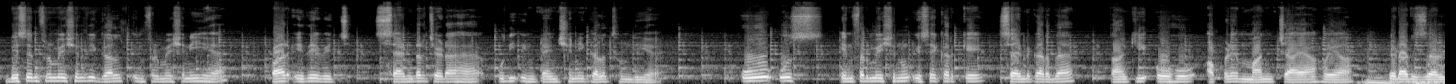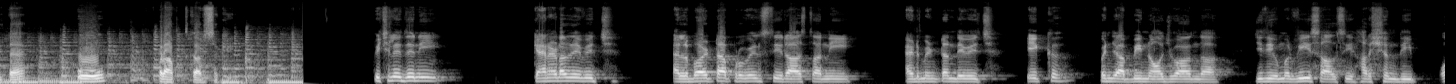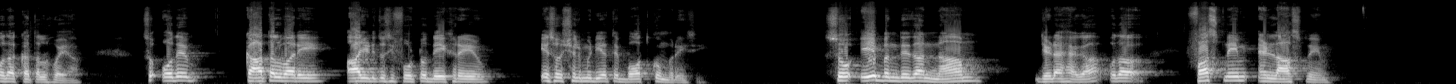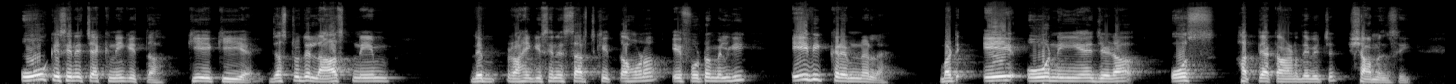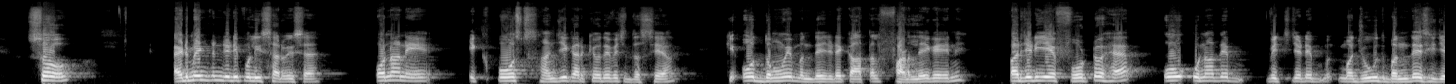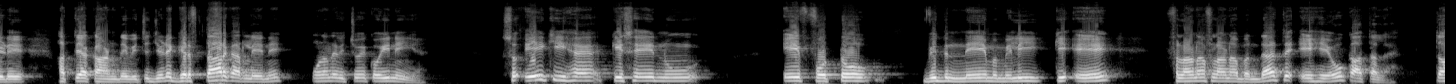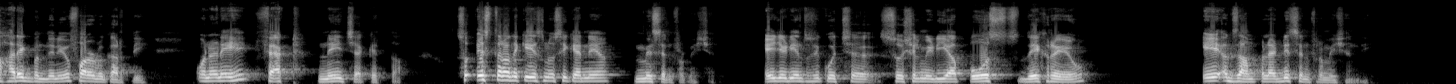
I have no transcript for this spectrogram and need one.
ਡਿਸਇਨਫੋਰਮੇਸ਼ਨ ਵੀ ਗਲਤ ਇਨਫੋਰਮੇਸ਼ਨ ਹੀ ਹੈ, ਪਰ ਇਹਦੇ ਵਿੱਚ ਸੈਂਡਰ ਜਿਹੜਾ ਹੈ, ਉਹਦੀ ਇੰਟੈਂਸ਼ਨ ਹੀ ਗਲਤ ਹੁੰਦੀ ਹੈ। ਉਹ ਉਸ ਇਨਫੋਰਮੇਸ਼ਨ ਨੂੰ ਇਸੇ ਕਰਕੇ ਸੈਂਡ ਕਰਦਾ ਹੈ ਤਾਂ ਕਿ ਉਹ ਆਪਣੇ ਮਨ ਚ ਆਇਆ ਹੋਇਆ ਜਿਹੜਾ ਰਿਜ਼ਲਟ ਹੈ, ਉਹ ਪ੍ਰਾਪਤ ਕਰ ਸਕੇ। ਪਿਛਲੇ ਦਿਨੀ ਕੈਨੇਡਾ ਦੇ ਵਿੱਚ ਐਲਬਰਟਾ ਪ੍ਰੋਵਿੰਸ ਦੀ ਰਾਜਧਾਨੀ ਐਡਮਿੰਟਨ ਦੇ ਵਿੱਚ ਇੱਕ ਪੰਜਾਬੀ ਨੌਜਵਾਨ ਦਾ, ਜਿਹਦੀ ਉਮਰ 20 ਸਾਲ ਸੀ, ਹਰਸ਼ਨਦੀਪ, ਉਹਦਾ ਕਤਲ ਹੋਇਆ। ਸੋ ਉਹਦੇ ਕਾਤਲ ਬਾਰੇ ਆ ਜਿਹੜੀ ਤੁਸੀਂ ਫੋਟੋ ਦੇਖ ਰਹੇ ਹੋ, ਇਹ ਸੋਸ਼ਲ ਮੀਡੀਆ ਤੇ ਬਹੁਤ ਘੁੰਮ ਰਹੀ ਸੀ। ਸੋ ਇਹ ਬੰਦੇ ਦਾ ਨਾਮ ਜਿਹੜਾ ਹੈਗਾ, ਉਹਦਾ first name and last name ਉਹ ਕਿਸੇ ਨੇ ਚੈੱਕ ਨਹੀਂ ਕੀਤਾ ਕਿ ਇਹ ਕੀ ਹੈ। ਜਸਟ ਉਹਦੇ ਲਾਸਟ ਨੇਮ ਦੇ ਰਾਹੀਂ ਕਿਸੇ ਨੇ ਸਰਚ ਕੀਤਾ ਹੋਣਾ, ਇਹ ਫੋਟੋ ਮਿਲ ਗਈ। ਇਹ ਵੀ ਕ੍ਰਿਮੀਨਲ ਹੈ। ਬਟ ਇਹ ਉਹ ਨਹੀਂ ਹੈ ਜਿਹੜਾ ਉਸ ਹੱਤਿਆਕਾਂਡ ਦੇ ਵਿੱਚ ਸ਼ਾਮਿਲ ਸੀ। ਸੋ ਐਡਮਿੰਟਨ ਜਿਹੜੀ ਪੁਲਿਸ ਸਰਵਿਸ ਹੈ, ਉਹਨਾਂ ਨੇ ਇੱਕ ਪੋਸਟ ਸਾਂਝੀ ਕਰਕੇ ਉਹਦੇ ਵਿੱਚ ਦੱਸਿਆ ਕਿ ਉਹ ਦੋਵੇਂ ਬੰਦੇ ਜਿਹੜੇ ਕਾਤਲ ਫੜ ਲਏ ਗਏ ਨੇ, ਪਰ ਜਿਹੜੀ ਇਹ ਫੋਟੋ ਹੈ, ਉਹ ਉਹਨਾਂ ਦੇ ਵਿੱਚ ਜਿਹੜੇ ਮੌਜੂਦ ਬੰਦੇ ਸੀ ਜਿਹੜੇ ਹੱਤਿਆਕਾਂਡ ਦੇ ਵਿੱਚ, ਜਿਹੜੇ ਗ੍ਰਿਫਤਾਰ ਕਰ ਲਏ ਨੇ, ਉਹਨਾਂ ਦੇ ਵਿੱਚੋਂ ਇਹ ਕੋਈ ਨਹੀਂ ਹੈ। ਸੋ ਇਹ ਕੀ ਹੈ? ਕਿਸੇ ਨੂੰ ਇਹ ਫੋਟੋ ਵਿਦ ਨੇਮ ਮਿਲੀ ਕਿ ਇਹ ਫਲਾਣਾ ਫਲਾਣਾ ਬੰਦਾ ਹੈ ਤੇ ਇਹ ਉਹ ਕਾਤਲ ਹੈ। ਤਾਂ ਹਰ ਇੱਕ ਬੰਦੇ ਨੇ ਉਹ ਫਾਰਵਰਡ ਕਰਤੀ। ਉਹਨਾਂ ਨੇ ਇਹ ਫੈਕਟ ਨਹੀਂ ਚੈੱਕ ਕੀਤਾ। ਸੋ ਇਸ ਤਰ੍ਹਾਂ ਦੇ ਕੇਸ ਨੂੰ ਅਸੀਂ ਕਹਿੰਦੇ ਆ ਮਿਸ ਇਨਫੋਰਮੇਸ਼ਨ ਇਹ ਜਿਹੜੀਆਂ ਤੁਸੀਂ ਕੁਝ ਸੋਸ਼ਲ ਮੀਡੀਆ ਪੋਸਟਸ ਦੇਖ ਰਹੇ ਹੋ, ਇਹ ਐਗਜ਼ਾਮਪਲ ਹੈ ਡਿਸਇਨਫੋਰਮੇਸ਼ਨ ਦੀ।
